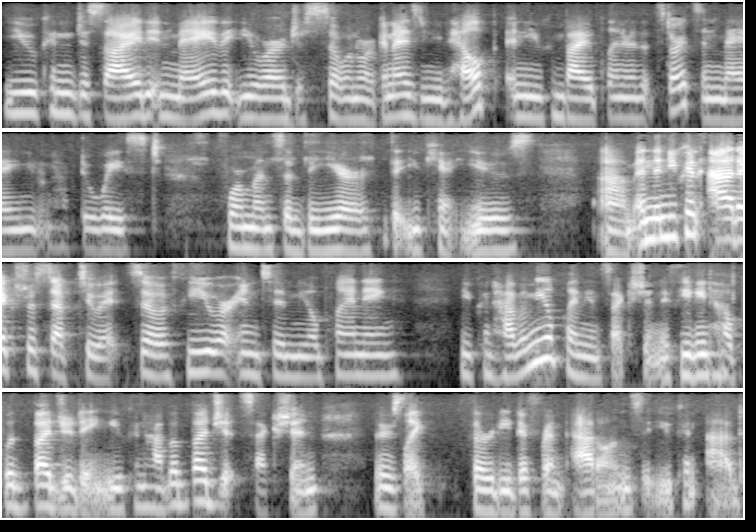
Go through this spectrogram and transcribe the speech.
you can decide in May that you are just so unorganized, you need help, and you can buy a planner that starts in May, and you don't have to waste four months of the year that you can't use. Um, and then you can add extra stuff to it. So if you are into meal planning, you can have a meal planning section. If you need help with budgeting, you can have a budget section. There's like 30 different add-ons that you can add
